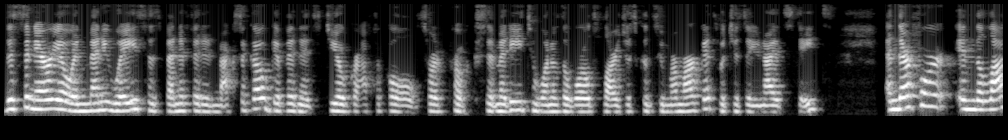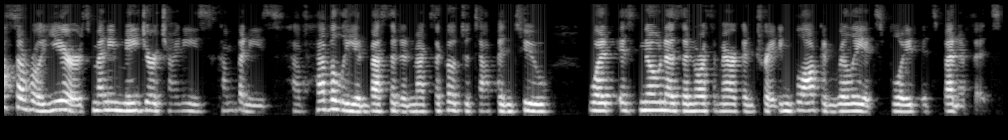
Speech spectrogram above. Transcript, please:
this scenario, in many ways, has benefited Mexico given its geographical sort of proximity to one of the world's largest consumer markets, which is the United States. And therefore, in the last several years, many major Chinese companies have heavily invested in Mexico to tap into what is known as the North American trading bloc and really exploit its benefits.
